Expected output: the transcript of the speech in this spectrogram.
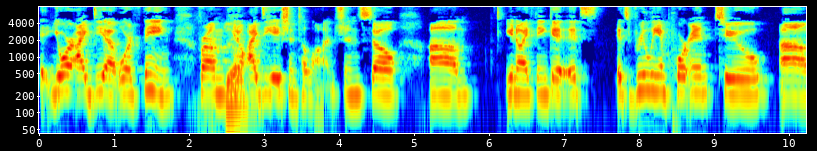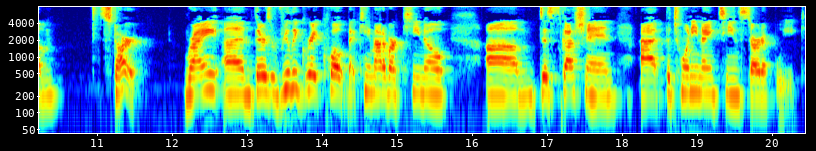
your idea or thing from, yeah. you know, ideation to launch? And so, um, you know, I think it, it's, it's really important to, um, start, right? Um, there's a really great quote that came out of our keynote, um, discussion at the 2019 Startup Week.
